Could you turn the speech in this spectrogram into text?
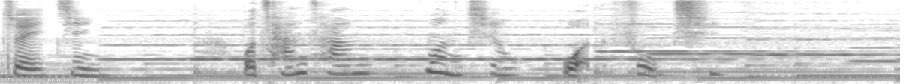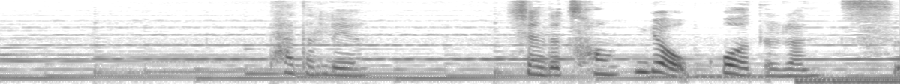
最近，我常常梦见我的父亲，他的脸显得从有过的仁慈，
